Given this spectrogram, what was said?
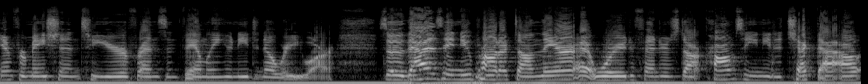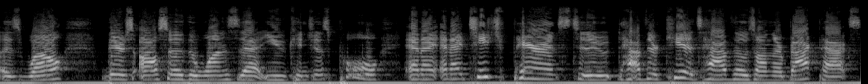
information to your friends and family who need to know where you are. So that is a new product on there at warriordefenders.com so you need to check that out as well. There's also the ones that you can just pull and I and I teach parents to have their kids have those on their backpacks,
